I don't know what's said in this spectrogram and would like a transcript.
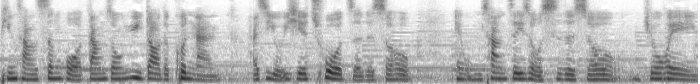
平常生活当中遇到的困难，还是有一些挫折的时候，哎，我们唱这一首诗的时候，就会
